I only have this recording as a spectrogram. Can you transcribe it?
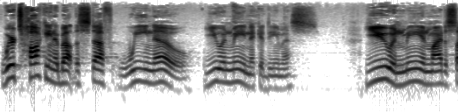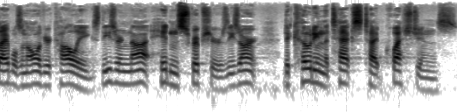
We're talking about the stuff we know, you and me, Nicodemus. You and me and my disciples and all of your colleagues. These are not hidden scriptures. These aren't decoding the text type questions.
